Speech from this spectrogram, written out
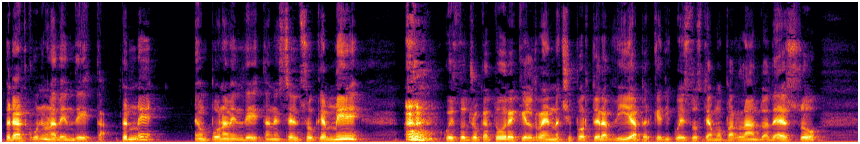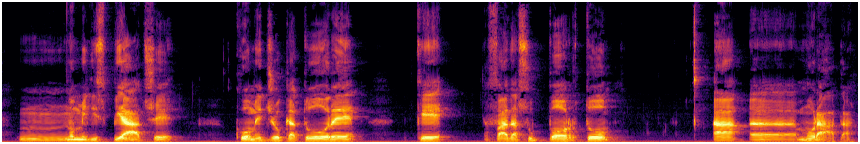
per alcuni una vendetta, per me è un po' una vendetta, nel senso che a me questo giocatore che il Ren ci porterà via, perché di questo stiamo parlando adesso, mh, mm, non mi dispiace come giocatore che fa da supporto a eh, Morata.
